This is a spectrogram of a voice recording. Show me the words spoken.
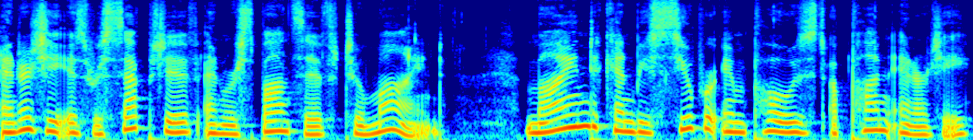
Energy is receptive and responsive to mind. Mind can be superimposed upon energy,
